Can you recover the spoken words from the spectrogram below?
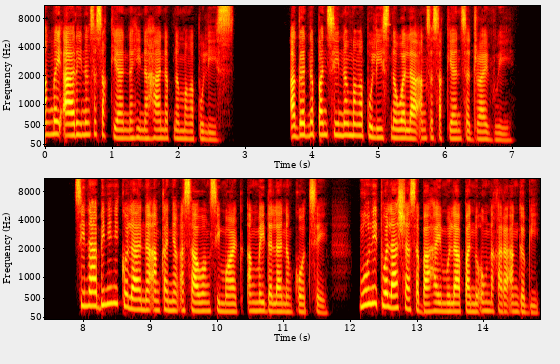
Ang may-ari ng sasakyan na hinahanap ng mga pulis. Agad napansin ng mga pulis na wala ang sasakyan sa driveway. Sinabi ni Nicola na ang kanyang asawang si Mark ang may dala ng kotse, ngunit wala siya sa bahay mula pa noong nakaraang gabi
